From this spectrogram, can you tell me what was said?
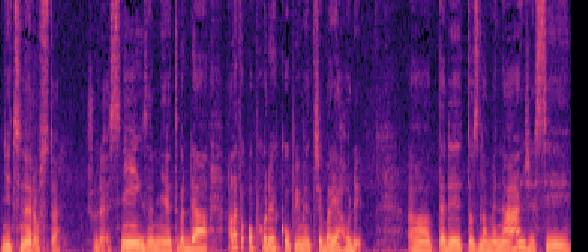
nic neroste. Všude je sníh, země je tvrdá, ale v obchodech koupíme třeba jahody. Uh, tedy to znamená, že si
